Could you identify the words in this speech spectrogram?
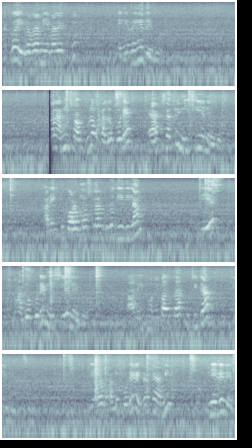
দেখো, এইভাবে আমি এবারে একটু ভেঙে ভেঙে দেব। আমি সবগুলো ভালো করে একসাথে মিশিয়ে নেব। আর একটু গরম মশলার গুঁড়ো দিয়ে দিলাম। দিয়ে ভালো করে মিশিয়ে নেব। আর এই ধনে পাতা কুচিটা দিয়ে দিচ্ছি। দিয়ে এবার ভালো করে এটাকে আমি নেড়ে নেব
